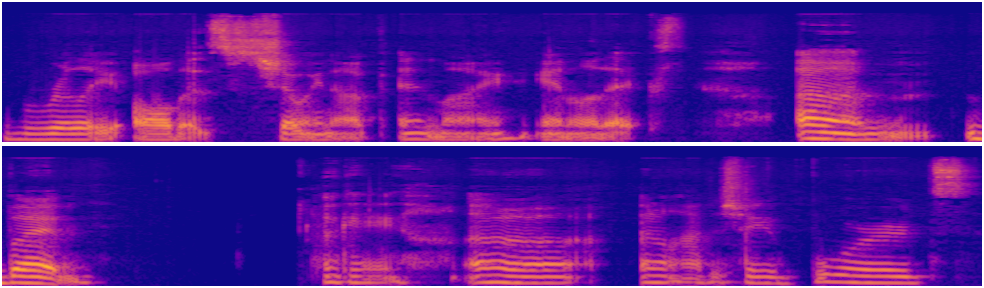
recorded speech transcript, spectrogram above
really all that's showing up in my analytics. Um, but okay, uh, I don't have to show you boards.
